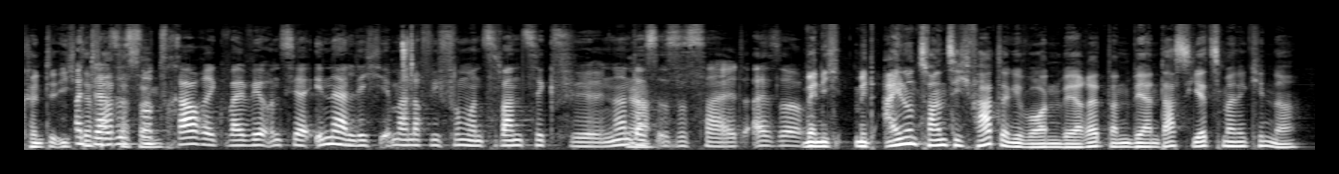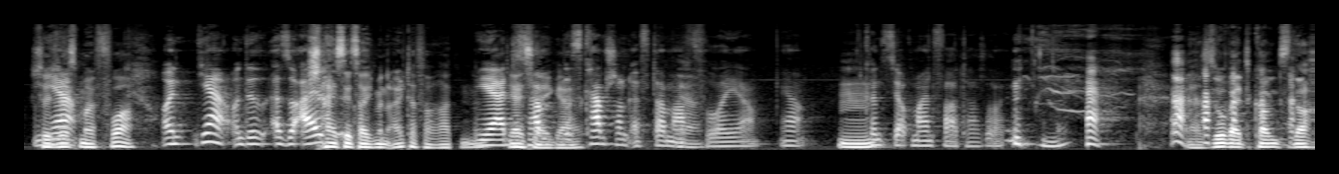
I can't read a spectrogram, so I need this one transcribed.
könnte ich Und der das Vater ist so sein. traurig, weil wir uns ja innerlich immer noch wie 25 fühlen. Ne? Ja. Das ist es halt. Also Wenn ich mit 21 Vater geworden wäre, dann wären das jetzt meine Kinder. Stell dir Ja. das mal vor. und ja und das, also all, Scheiße, jetzt habe ich mein Alter verraten. Ne? Ja, das, ist ja egal. Mhm. das kam schon öfter mal Ja. vor, ja. ja. Könntest ja auch mein Vater sein. ja, so weit kommt's noch.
